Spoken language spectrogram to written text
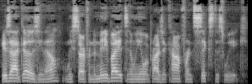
here's how it goes. You know, we start from the MiniBytes and we end with Project Conference Six this week.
